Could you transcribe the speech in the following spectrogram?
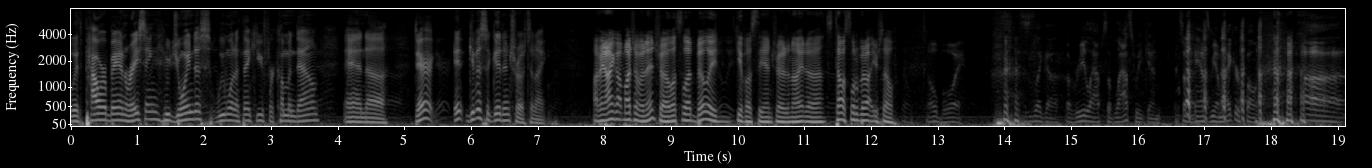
with Power Band Racing who joined us. We want to thank you for coming down. And uh, Derac, it, give us a good intro tonight. I mean, I ain't got much of an intro. Let's let Billy give us the intro tonight. Uh, tell us a little bit about yourself. Oh boy, this is like a, a relapse of last weekend. Somebody hands me a microphone. Uh,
